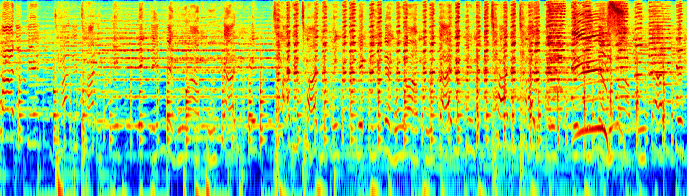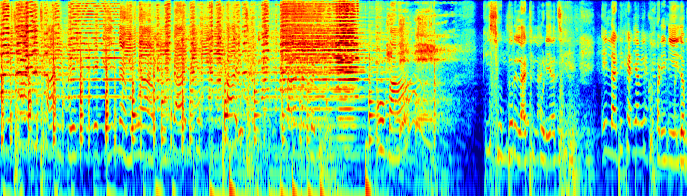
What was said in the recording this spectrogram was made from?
ফাড়কে ঝাড়ি ঝাড়কে একিনে মুয়া পুকারকে ছাড়ি ছাড়কে একিনে মুয়া পুকারকে লাঠি পড়ে আছে। এই লাঠিখানি আমি ঘরে নিয়ে যাব।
